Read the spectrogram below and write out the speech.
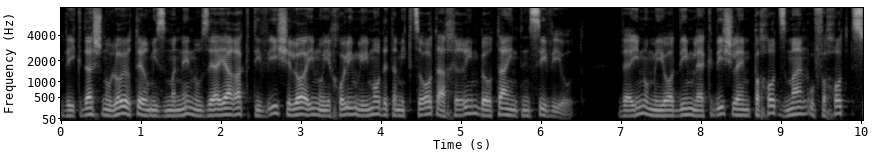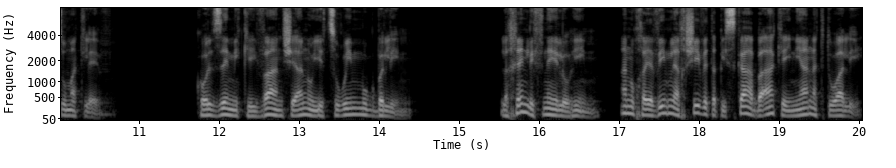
והקדשנו לא יותר מזמננו, זה היה רק טבעי שלא היינו יכולים ללמוד את המקצועות האחרים באותה אינטנסיביות, והיינו מיועדים להקדיש להם פחות זמן ופחות תשומת לב. כל זה מכיוון שאנו יצורים מוגבלים. לכן לפני אלוהים, אנו חייבים להחשיב את הפסקה הבאה כעניין אקטואלי.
